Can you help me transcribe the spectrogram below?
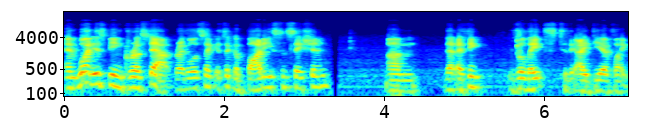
and what is being grossed out right well it's like it's like a body sensation um, that i think relates to the idea of like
